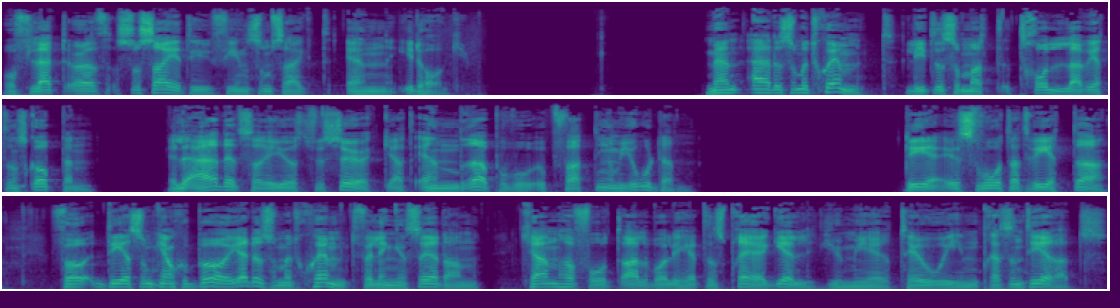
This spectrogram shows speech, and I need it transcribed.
och Flat Earth Society finns som sagt än idag. Men är det som ett skämt, lite som att trolla vetenskapen? Eller är det ett seriöst försök att ändra på vår uppfattning om jorden? Det är svårt att veta, för det som kanske började som ett skämt för länge sedan kan ha fått allvarlighetens prägel ju mer teorin presenterats.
